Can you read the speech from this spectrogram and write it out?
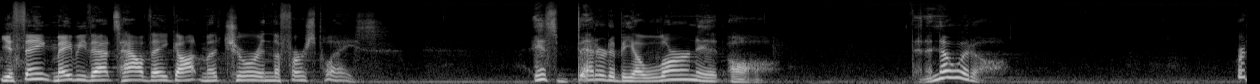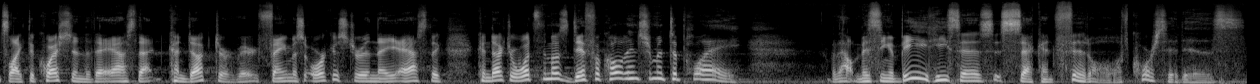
you think maybe that's how they got mature in the first place. It's better to be a learn it all than a know it all. Or it's like the question that they asked that conductor, very famous orchestra, and they asked the conductor, What's the most difficult instrument to play? Without missing a beat, he says, Second fiddle. Of course it is.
